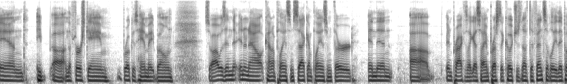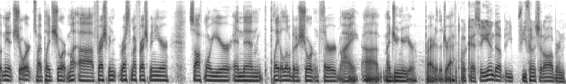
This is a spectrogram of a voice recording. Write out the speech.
and he uh, on the first game broke his hamate bone. So I was in the in and out, kind of playing some second, playing some third, and then uh, in practice, I guess I impressed the coaches enough defensively. They put me at short, so I played short my, uh, freshman, rest of my freshman year, sophomore year, and then played a little bit of short and third my uh, my junior year prior to the draft. Okay, so you end up you, you finish at Auburn,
